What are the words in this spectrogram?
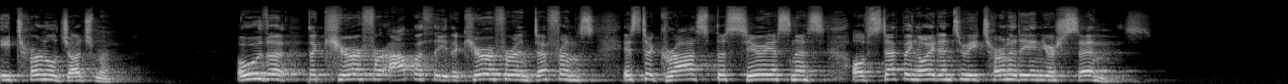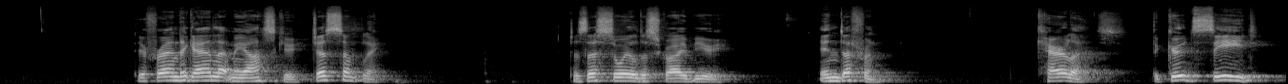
eternal judgment. Oh, the, the cure for apathy, the cure for indifference is to grasp the seriousness of stepping out into eternity in your sins. Dear friend, again, let me ask you, just simply, does this soil describe you? Indifferent, careless, the good seed,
